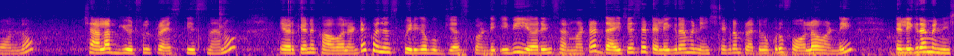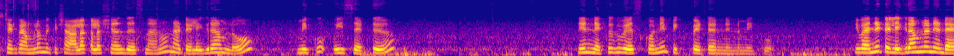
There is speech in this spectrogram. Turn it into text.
బాగుందో. చాలా బ్యూటిఫుల్ ప్రైస్ తీసినాను. ఎవరికైనా కావాలంటే కొంచెం స్పీడ్గా బుక్ చేసుకోండి. ఇవి ఇయర్ రింగ్స్ అనమాట దయచేసి టెలిగ్రామ్ అండ్ ఇన్స్టాగ్రామ్ ప్రతి ఒక్కరు ఫాలో అవ్వండి. టెలిగ్రామ్ అండ్ ఇన్స్టాగ్రామ్లో మీకు చాలా కలెక్షన్స్ చేసినాను నా టెలిగ్రామ్లో మీకు ఈ సెట్ నేను నెక్కు వేసుకొని పిక్ పెట్టాను నిన్న మీకు. ఇవన్నీ టెలిగ్రామ్లో నేను డై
